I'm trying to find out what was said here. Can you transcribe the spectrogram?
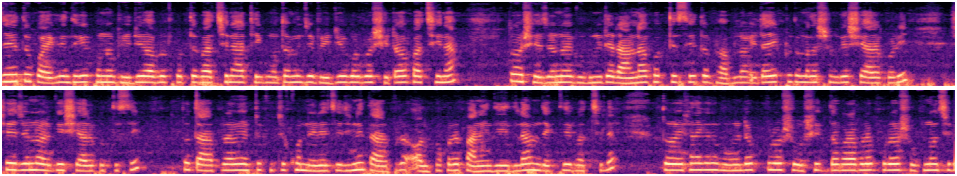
যেহেতু কয়েকদিন থেকে কোনো ভিডিও আপলোড করতে পারছি না আর ঠিকমতো আমি যে ভিডিও করব সেটাও পাচ্ছি না। তো সেই জন্য ঘুগনিটা রান্না করতেছি। তো ভাবলাম এটাই একটু তোমাদের সঙ্গে শেয়ার করি। সেই জন্য আর কি শেয়ার করতেছি। তো তারপরে আমি একটু কিছুক্ষণ নেড়ে চেড়ে নিই তারপরে অল্প করে পানি দিয়ে দিলাম, দেখতেই পাচ্ছিলে। তো এখানে কিন্তু ঘুগনিটা পুরো সুসিদ্ধ করার পরে পুরো শুকনো ছিল,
